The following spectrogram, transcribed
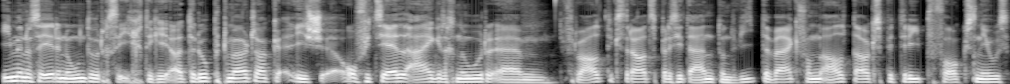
Immer noch sehr undurchsichtig. Der Rupert Murdoch ist offiziell eigentlich nur ähm, Verwaltungsratspräsident und weit weg vom Alltagsbetrieb Fox News.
